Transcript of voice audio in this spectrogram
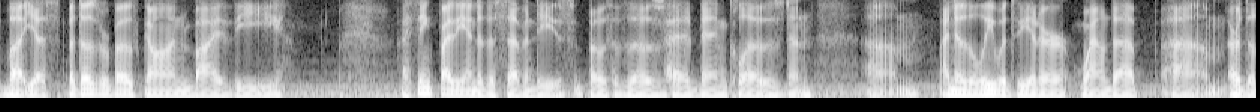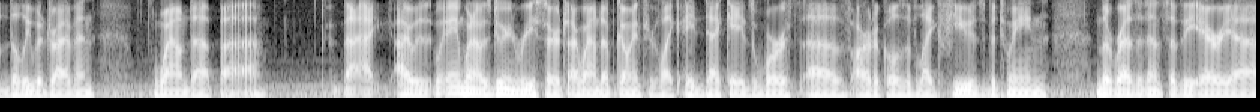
but yes, but those were both gone by the I think by the end of the 70s, both of those had been closed. And um, I know the Leawood Theater wound up, um, or the, the Leawood Drive In wound up. Uh, I, I was when I was doing research, I wound up going through like a decade's worth of articles of like feuds between the residents of the area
